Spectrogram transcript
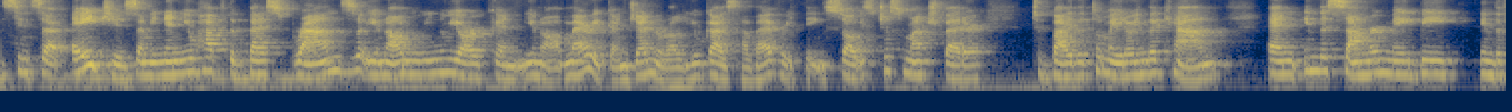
since uh, ages. I mean, and you have the best brands, you know, New York and you know America in general. You guys have everything, so it's just much better to buy the tomato in the can, and in the summer maybe in the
